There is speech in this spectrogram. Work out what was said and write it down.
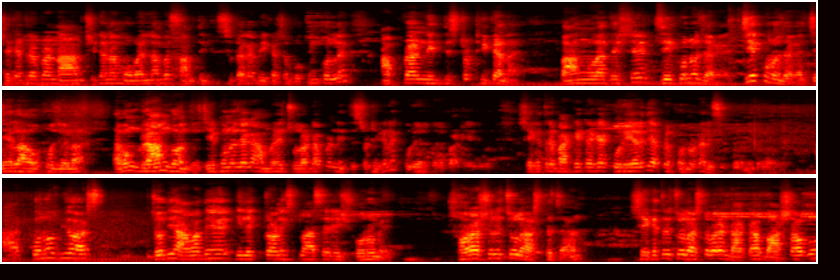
সেক্ষেত্রে আপনার নাম, ঠিকানা, মোবাইল নাম্বার, সামথিং কিছু টাকা বিকাশে বুকিং করলে আপনার নির্দিষ্ট ঠিকানায় বাংলাদেশের যে কোনো জায়গায় যে কোনো জায়গায়, জেলা, উপজেলা এবং গ্রামগঞ্জে যে কোনো জায়গায় আমরা এই চুলাটা আপনার নির্দিষ্ট ঠিকানায় কুরিয়ার করে পাঠিয়ে সেক্ষেত্রে বাকি টাকা কুরিয়ার দিয়ে আপনার পণ্যটা রিসিভ করে নিতে পারবেন। আর কোনো ভিউয়ার্স যদি আমাদের ইলেকট্রনিক্স প্লাসের এই শোরুমে সরাসরি চলে আসতে চান, সেক্ষেত্রে চলে আসতে পারেন ঢাকা বাসাবো,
